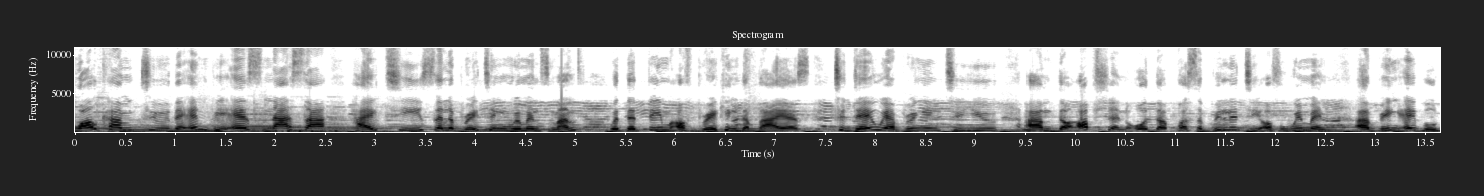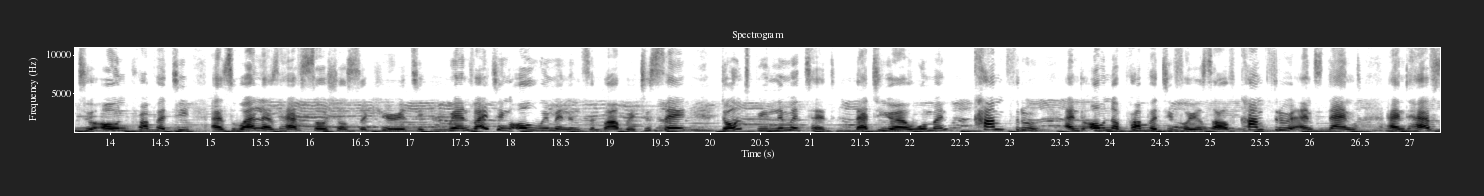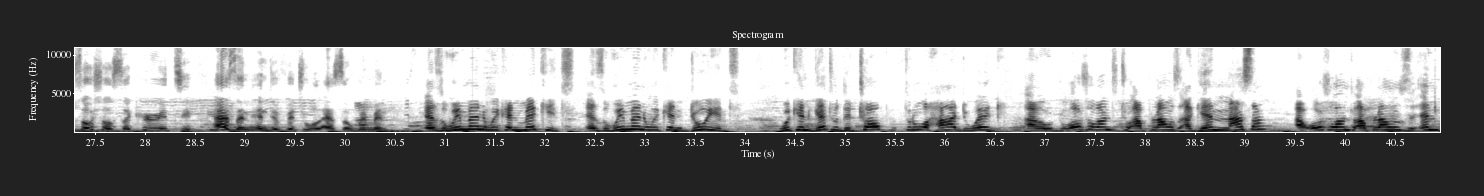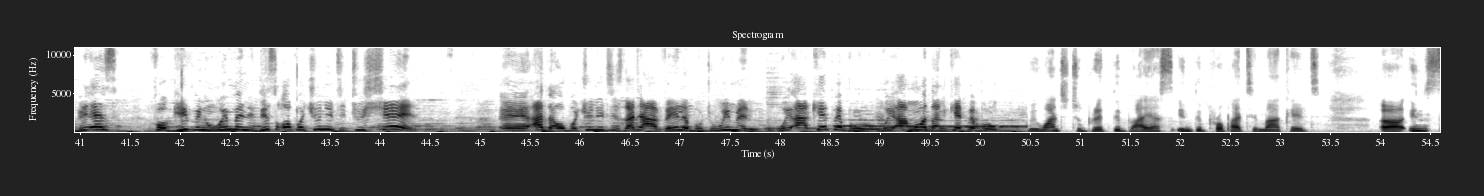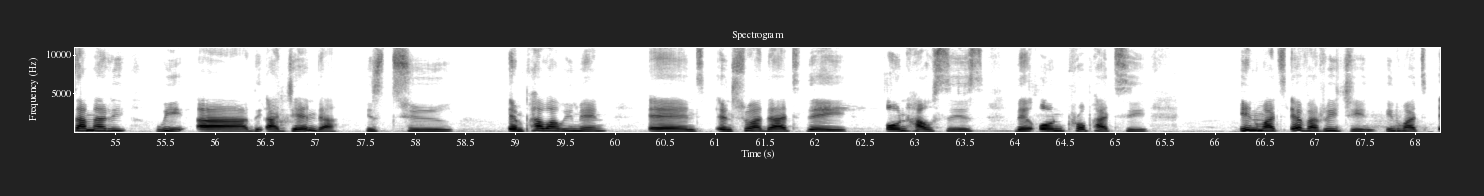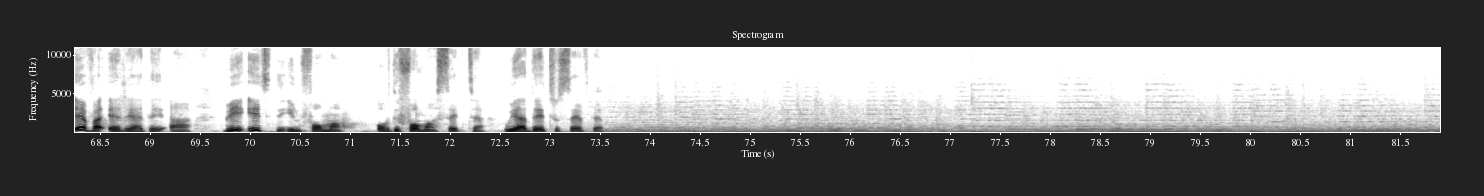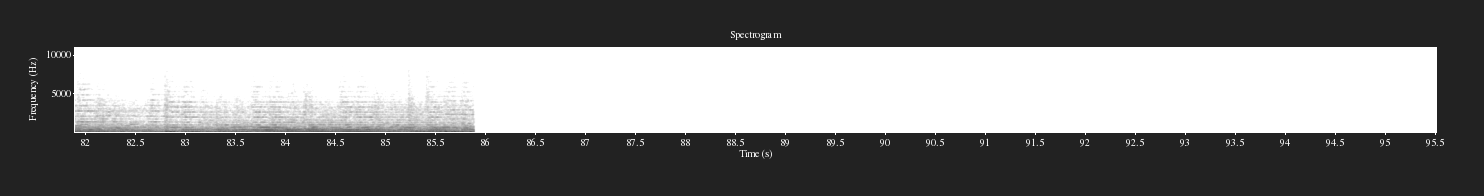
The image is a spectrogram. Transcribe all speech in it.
Welcome to the NBS NSSA High Tea celebrating Women's Month with the theme of breaking the bias. Today we are bringing to you um, the option or the possibility of women uh, being able to own property as well as have social security. We're inviting all women in Zimbabwe to say, don't be limited that you're a woman. Come through and own a property for yourself. Come through and stand and have social security as an individual, as a woman. As women, we can make it. As women, we can do it. We can get to the top through hard work. I would also want to applaud again NSSA. I also want to applaud NBS for giving women this opportunity to share uh, other opportunities that are available to women. We are capable. We are more than capable. We want to break the bias in the property market. Uh, in summary, we are, the agenda is to empower women and ensure that they own houses, they own property in whatever region, in whatever area they are, be it the informal or the formal sector. We are there to serve them.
